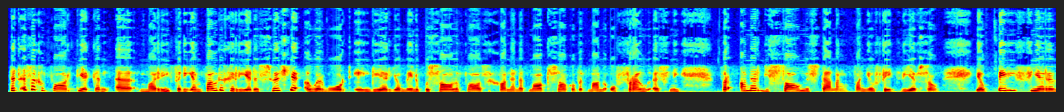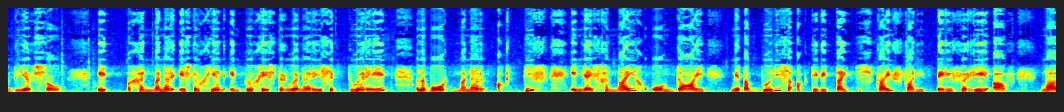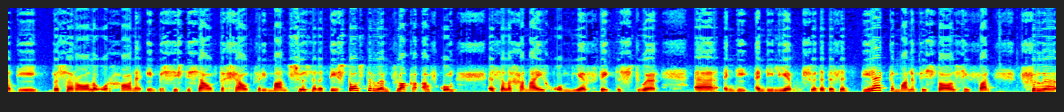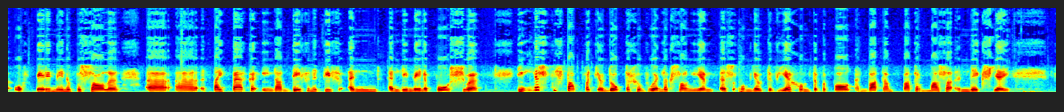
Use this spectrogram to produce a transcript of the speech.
Dit is 'n gevaarteken, uh, Marie vir die eenvoudige rede soos jy ouer word en deur jou menopausale fase gaan en dit maak saak of dit man of vrou is nie, verander die samestelling van jou vetweefsel. Jou perifere weefsel het begin minder estrogen en progesteroon reseptore het. Hulle word minder aktief en jy's geneig om daai metabooliese aktiwiteit te skuif van die periferie af na die viserale organe en presies dieselfde geld vir die man. Soos hulle testosteroon vlakke afkom, is hulle geneig om meer vet te stoor uh in die in die lewe. So dit is 'n direkte manifestasie van vroeë of perimenopausale uh uh tydperke en dan definitief in in die menopause. So Die eerste stap wat jou dokter gewoonlik sal neem is om jou te weeg om te bepaal in watter watter massa indeks jy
